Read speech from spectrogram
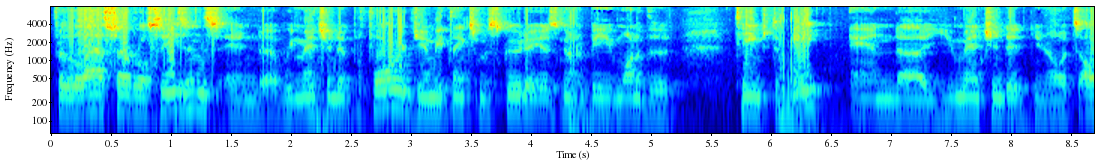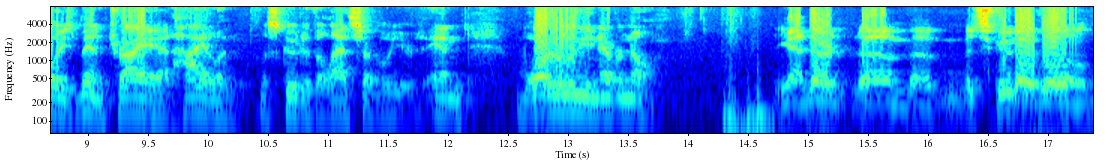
for the last several seasons, and uh, we mentioned it before. Jimmy thinks Mascoutah is going to be one of the teams to beat, and uh, you mentioned it. You know, it's always been Triad, Highland, Mascoutah the last several years, and Waterloo. You never know. Yeah, they're, um, uh, will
